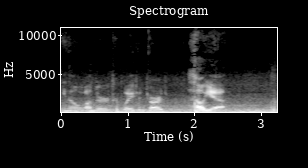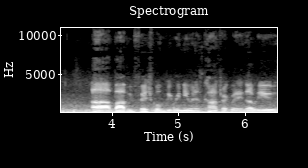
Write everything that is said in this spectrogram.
you know, under Triple H in charge, hell yeah. Uh, Bobby Fish won't be renewing his contract with AEW.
